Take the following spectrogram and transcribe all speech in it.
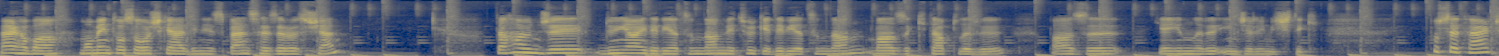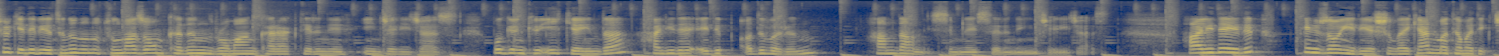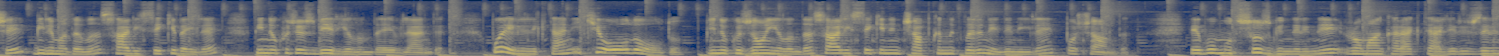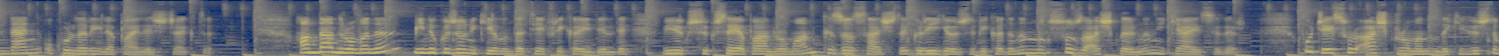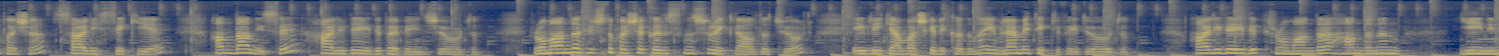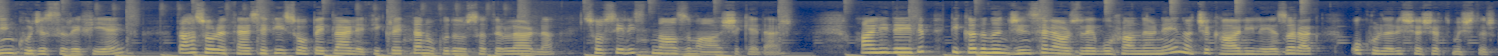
Merhaba, Momentos'a hoş geldiniz. Ben Sezer Özşen. Daha önce dünya edebiyatından ve Türk edebiyatından bazı kitapları, bazı yayınları incelemiştik. Bu sefer Türk Edebiyatı'nın unutulmaz 10 kadın roman karakterini inceleyeceğiz. Bugünkü ilk yayında Halide Edip Adıvar'ın Handan isimli eserini inceleyeceğiz. Halide Edip henüz 17 yaşındayken matematikçi, bilim adamı Salih Zeki Bey ile 1901 yılında evlendi. Bu evlilikten iki oğlu oldu. 1910 yılında Salih Zeki'nin çapkınlıkları nedeniyle boşandı ve bu mutsuz günlerini roman karakterleri üzerinden okurlarıyla paylaşacaktı. Handan romanı 1912 yılında tefrika edildi. Büyük sükse yapan roman kızıl saçlı, gri gözlü bir kadının mutsuz aşklarının hikayesidir. Bu cesur aşk romanındaki Hüsnü Paşa Salih Zeki'ye, Handan ise Halide Edip'e benziyordu. Romanda Hüsnü Paşa karısını sürekli aldatıyor, evliyken başka bir kadına evlenme teklif ediyordu. Halide Edip romanda Handan'ın yeğeninin kocası Refiye, daha sonra felsefi sohbetlerle Fikret'ten okuduğu satırlarla sosyalist Nazım'a aşık eder. Halide Edip bir kadının cinsel arzu ve buhranlarını en açık haliyle yazarak okurları şaşırtmıştır.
